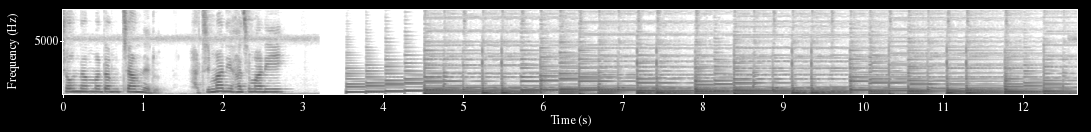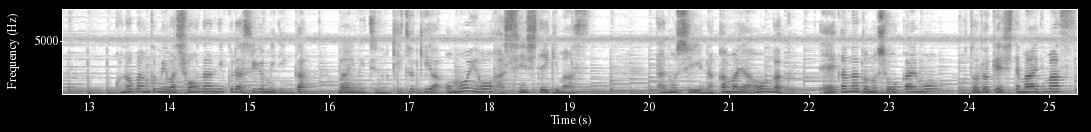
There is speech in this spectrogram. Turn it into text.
湘南マダムチャンネル。始まり始まり。この番組は湘南に暮らすユミリンが毎日の気づきや思いを発信していきます。楽しい仲間や音楽映画などの紹介もお届けしてまいります。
